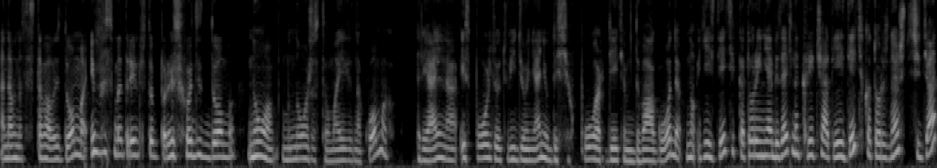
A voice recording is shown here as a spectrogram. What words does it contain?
Она у нас оставалась дома, и мы смотрели, что происходит дома. Но множество моих знакомых реально используют видеоняню до сих пор детям два года. Но есть дети, которые не обязательно кричат. Есть дети, которые, знаешь, сидят.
